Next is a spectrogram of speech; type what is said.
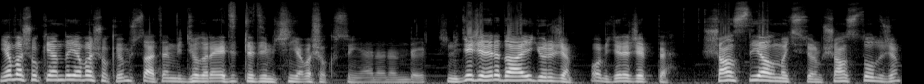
Yavaş okuyan da yavaş okuyormuş. Zaten videoları editlediğim için yavaş okusun yani önemli değil. Şimdi geceleri daha iyi göreceğim. O bir kere cepte. Şanslıyı almak istiyorum. Şanslı olacağım.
